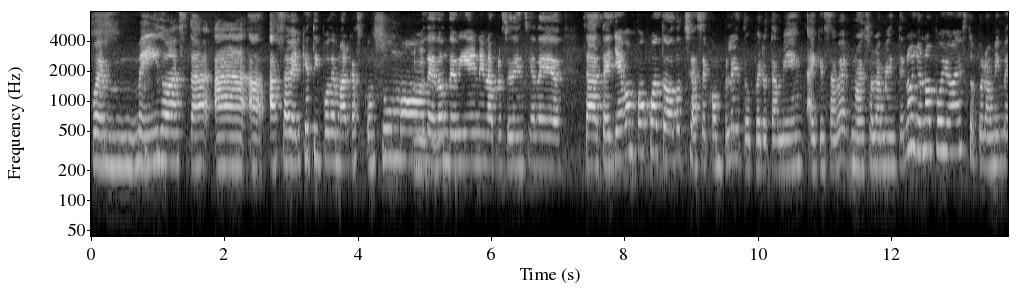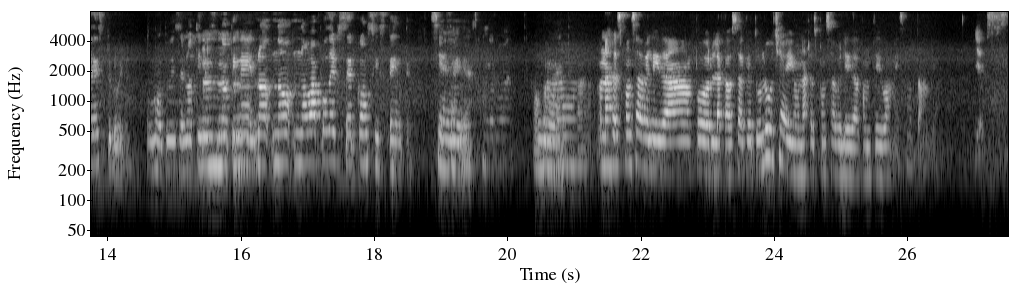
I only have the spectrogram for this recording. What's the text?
pues me he ido hasta a, a, saber qué tipo de marcas consumo, de dónde viene la procedencia de... O sea, te lleva un poco a todo, se hace completo, pero también hay que saber, no es solamente, no, yo no apoyo esto, pero a mí me destruye. Como tú dices, no, tienes, no, tiene, no, no, no va a poder ser consistente. Sí, una, responsabilidad por la causa que tú luchas y una responsabilidad contigo mismo también. Yes.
